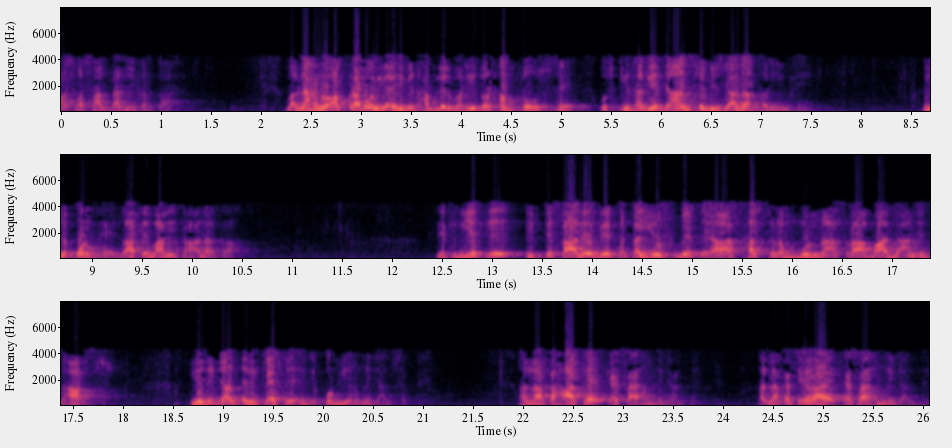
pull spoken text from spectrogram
وسوسہ اندازی کرتا ہے۔ نہن و اقرب و من حبل الورید اور ہم تو اس سے، اس کی رگے جان سے بھی زیادہ قریب ہیں۔ یہ قرب ہے ذات باری تعالی کا۔ لیکن یہ کہ اتصال بے تکیف، بے قیاس، ہست رب الناس، را با جان ناس۔ یہ نہیں جانتے کہ کیسے ہے یہ قربی ہم نہیں جان سکتے۔ اللہ کا ہاتھ ہے، کیسا ہے ہم نہیں جانتے۔ اللہ کا چہرہ ہے، کیسا ہے ہم نہیں جانتے۔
